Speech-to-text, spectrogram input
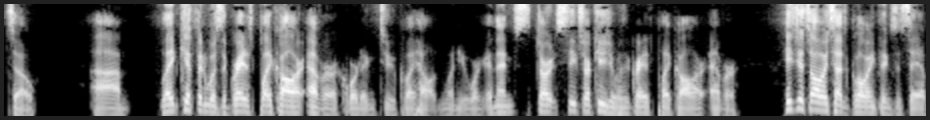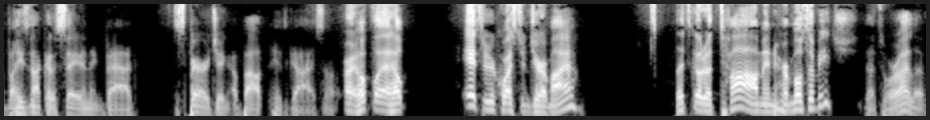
So um, Lane Kiffin was the greatest play caller ever, according to Clay Helton when he worked. And then start, Steve Sarkisian was the greatest play caller ever. He just always has glowing things to say about. He's not going to say anything bad, disparaging about his guys. So, all right, hopefully that helped answer your question, Jeremiah. Let's go to Tom in Hermosa Beach. That's where I live.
